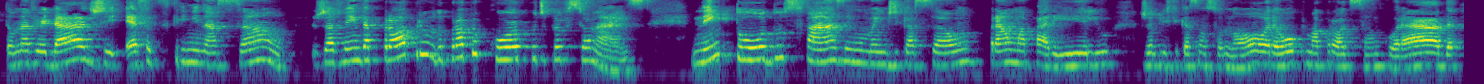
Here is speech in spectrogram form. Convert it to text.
Então, na verdade, essa discriminação já vem da próprio, do próprio corpo de profissionais nem todos fazem uma indicação para um aparelho de amplificação sonora, ou para uma prótese ancorada,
